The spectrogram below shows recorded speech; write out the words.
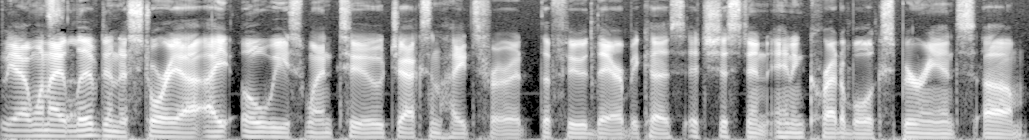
Yeah, when so. I lived in Astoria, I always went to Jackson Heights for the food there because it's just an, an incredible experience. Um,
